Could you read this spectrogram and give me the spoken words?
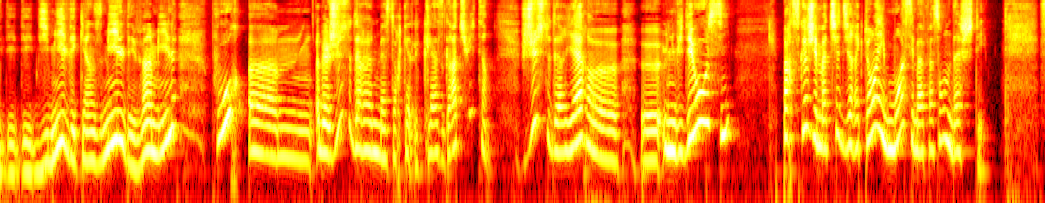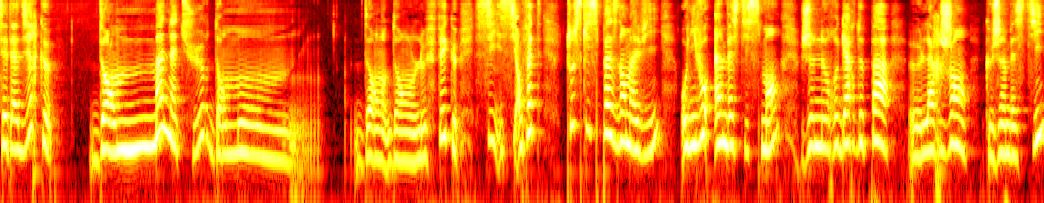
des, 10 000, des 15 000, des 20 000, pour euh, ben, juste derrière une masterclass gratuite. Juste derrière une vidéo aussi parce que j'ai matché directement et moi, c'est ma façon d'acheter. C'est-à-dire que dans ma nature, dans mon. Dans, dans, le fait que si, si en fait tout ce qui se passe dans ma vie au niveau investissement je ne regarde pas euh, l'argent que j'investis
